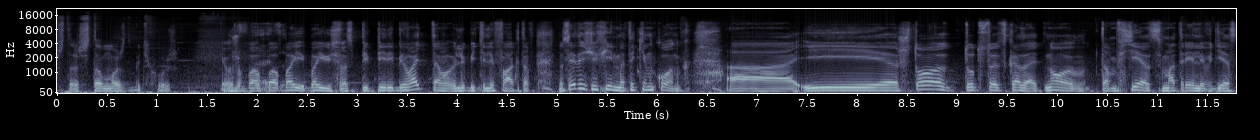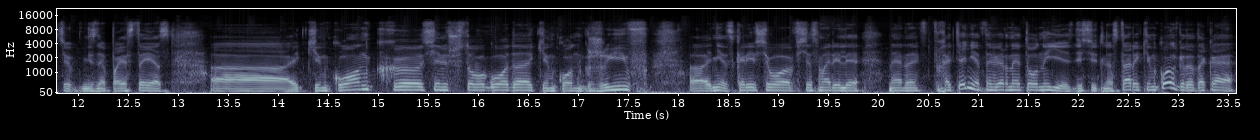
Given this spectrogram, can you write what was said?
что, что может быть хуже? Я уже бо бо боюсь вас перебивать, там, любители фактов. Но следующий фильм это Кинг-Конг. А, и что тут стоит сказать? Ну, там все смотрели в детстве, не знаю, по СТС а, Кинг-Конг 76 -го года, Кинг-Конг жив. А, нет, скорее всего, все смотрели, наверное, хотя нет, наверное, это он и есть, действительно. Старый Кинг-Конг это такая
